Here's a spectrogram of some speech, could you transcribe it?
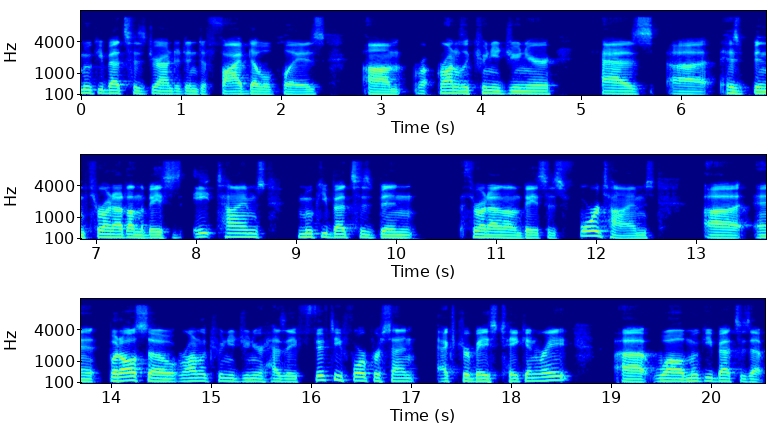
Mookie Betts has grounded into five double plays. Um, R- Ronald Acuna Jr has uh, has been thrown out on the bases eight times. Mookie Betts has been thrown out on the bases four times. Uh, and but also Ronald Acuna Jr. has a 54% extra base taken rate, uh, while Mookie Betts is at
